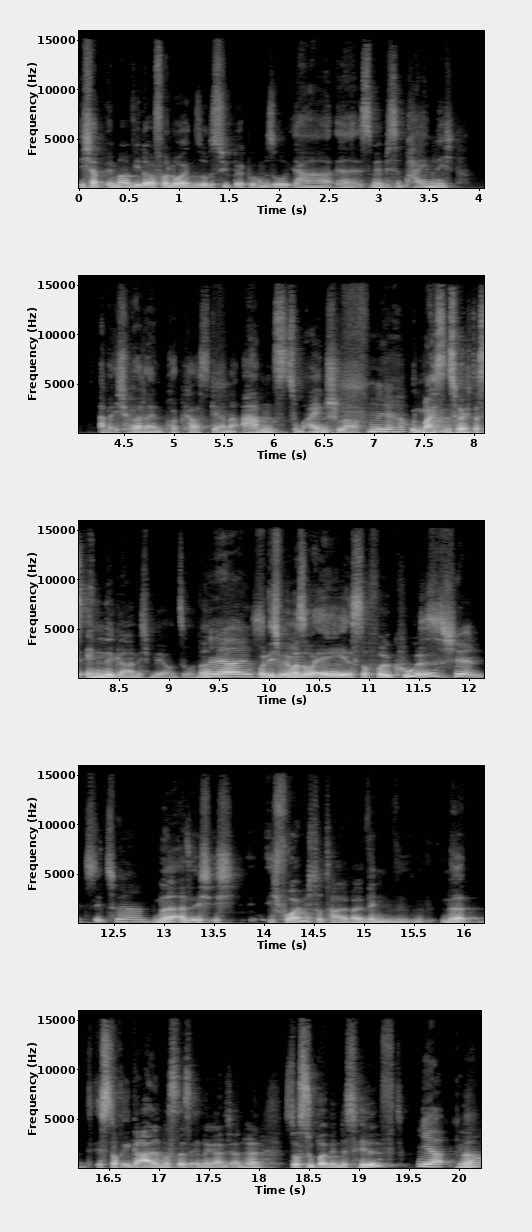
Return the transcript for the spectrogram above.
ich habe immer wieder von Leuten so das Feedback bekommen, so, ja, äh, ist mir ein bisschen peinlich, aber ich höre deinen Podcast gerne abends zum Einschlafen. Ja. Und meistens höre ich das Ende gar nicht mehr und so. Ne? Ja, ist und ich bin immer so, ey, ist doch voll cool. Das ist schön zu, zu hören. Ne? Also ich, ich, ich freue mich total, weil wenn, ne, ist doch egal, muss das Ende gar nicht anhören. Ist doch super, wenn das hilft. Ja, genau. Ne?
